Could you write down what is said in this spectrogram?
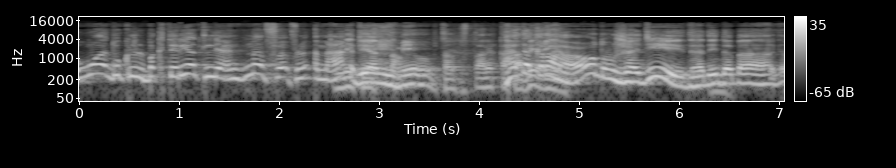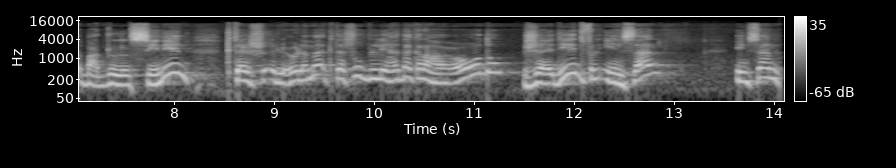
هو دوك البكتيريات اللي عندنا في, في الأمعاء ديالنا. بطريقة هذاك راه عضو جديد. هذه دابا بعض السنين اكتشف العلماء اكتشفوا باللي هذاك راه عضو جديد في الإنسان. إنسان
